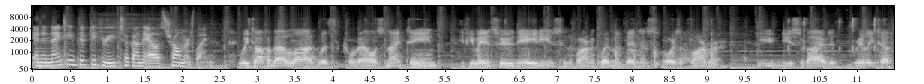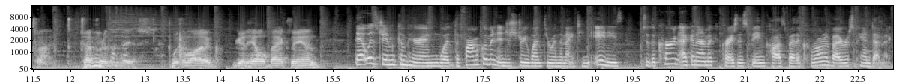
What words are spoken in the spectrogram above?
and in 1953 took on the Allis-Chalmers line. We talk about a lot with Corvallis 19. If you made it through the 80s in the farm equipment business or as a farmer, you, you survived a really tough time. Tougher mm-hmm. than this, with a lot of good help back then. That was Jim comparing what the farm equipment industry went through in the 1980s to the current economic crisis being caused by the coronavirus pandemic.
